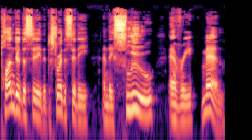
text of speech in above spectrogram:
plundered the city, they destroyed the city, and they slew every man.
